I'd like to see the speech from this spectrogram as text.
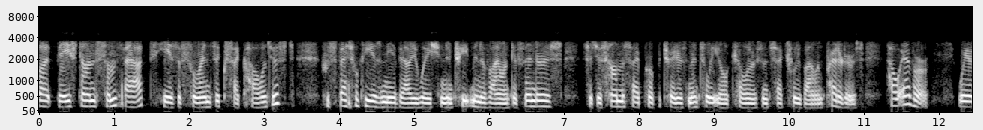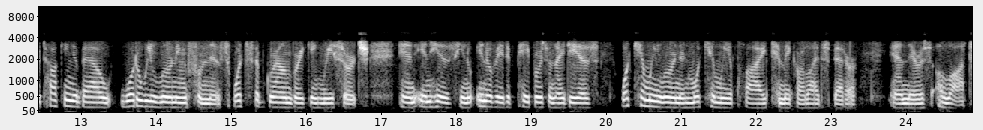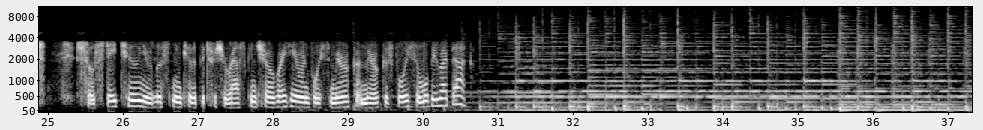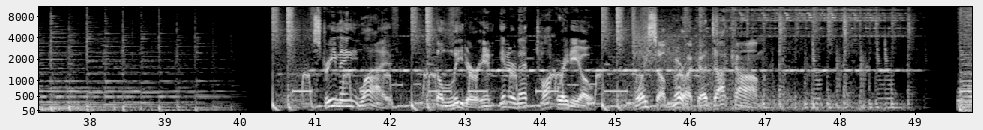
but based on some fact, he is a forensic psychologist whose specialty is in the evaluation and treatment of violent offenders, such as homicide perpetrators, mentally ill killers, and sexually violent predators. However, we are talking about what are we learning from this? What's the groundbreaking research? And in his, you know, innovative papers and ideas, what can we learn and what can we apply to make our lives better? And there's a lot. So stay tuned. You're listening to the Patricia Raskin Show right here on Voice America, America's Voice, and we'll be right back. Streaming live, the leader in Internet Talk Radio, voiceamerica.com.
